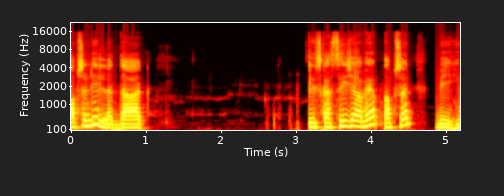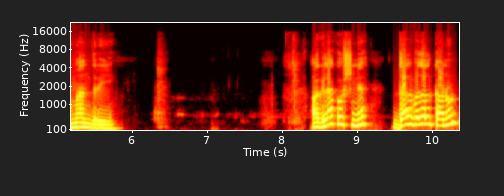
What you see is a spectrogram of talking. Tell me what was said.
option D, Ladakh. तो इसका सही जवाब है ऑप्शन बी, हिमाद्री। अगला क्वेश्चन है, दल बदल कानून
